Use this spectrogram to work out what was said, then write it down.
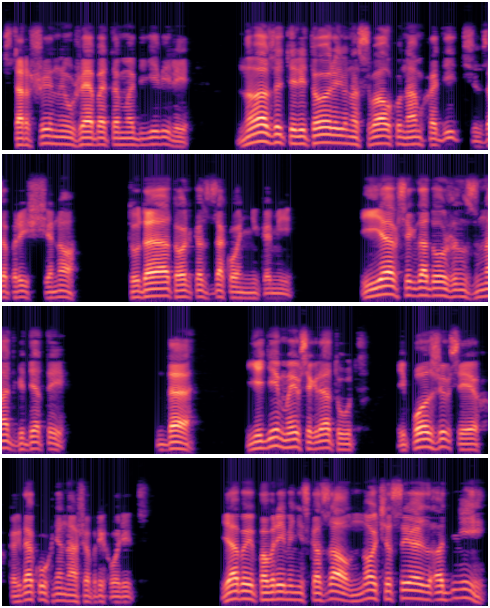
Старшины уже об этом объявили. Но за территорию на свалку нам ходить запрещено. Туда только с законниками. И я всегда должен знать, где ты. Да, едим мы всегда тут, и позже всех, когда кухня наша приходит. Я бы по времени сказал, но часы одни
